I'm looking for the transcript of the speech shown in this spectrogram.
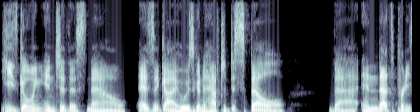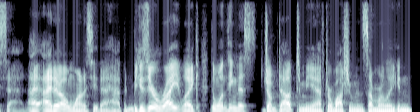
He's going into this now as a guy who is going to have to dispel that and that's pretty sad. I, I don't want to see that happen because you're right like the one thing that's jumped out to me after watching him in summer league and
